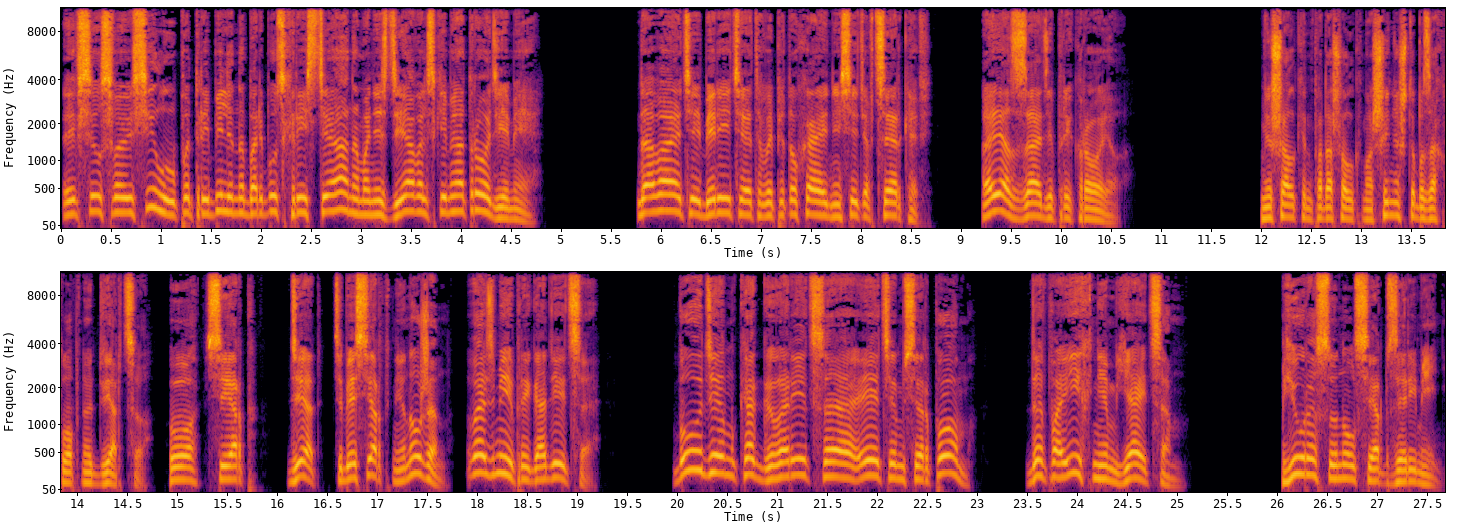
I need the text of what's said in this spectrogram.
и всю свою силу употребили на борьбу с христианом, а не с дьявольскими отродьями. Давайте, берите этого петуха и несите в церковь, а я сзади прикрою. Мишалкин подошел к машине, чтобы захлопнуть дверцу. «О, серп! Дед, тебе серп не нужен? Возьми, пригодится!» Будем, как говорится, этим серпом, да по ихним яйцам. Юра сунул серп за ремень.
